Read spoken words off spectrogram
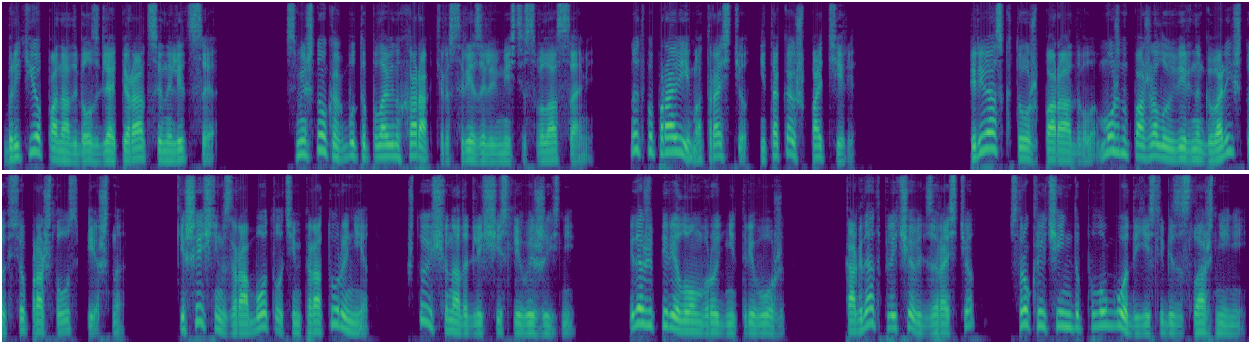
Бритье понадобилось для операции на лице. Смешно, как будто половину характера срезали вместе с волосами. Но это поправимо, отрастет, не такая уж потеря. Перевязка тоже порадовала. Можно, пожалуй, уверенно говорить, что все прошло успешно. Кишечник заработал, температуры нет. Что еще надо для счастливой жизни? И даже перелом вроде не тревожит. Когда-то плечо ведь зарастет. Срок лечения до полугода, если без осложнений.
